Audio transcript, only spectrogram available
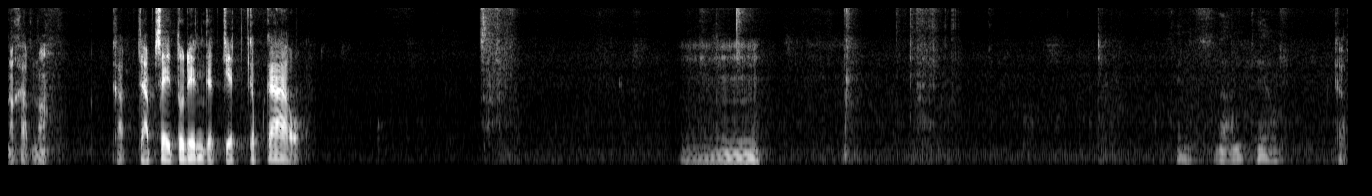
นะครับเนาะครับจับใส่ตัวเด่นกับเจ็ดกับเก้าสามแถวครับ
